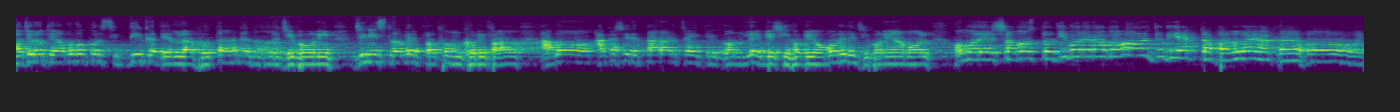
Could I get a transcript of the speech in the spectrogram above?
হযরতে আবু বকর সিদ্দিক রাদিয়াল্লাহু তাআলার জীবনী যিনি ইসলামের প্রথম খলিফা এবং আকাশের তারার চাইতে গণলে বেশি হবে ওমরের জীবনে আমল। ওমরের সমস্ত জীবনের আমল যদি একটা পাল্লায় রাখা হয়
